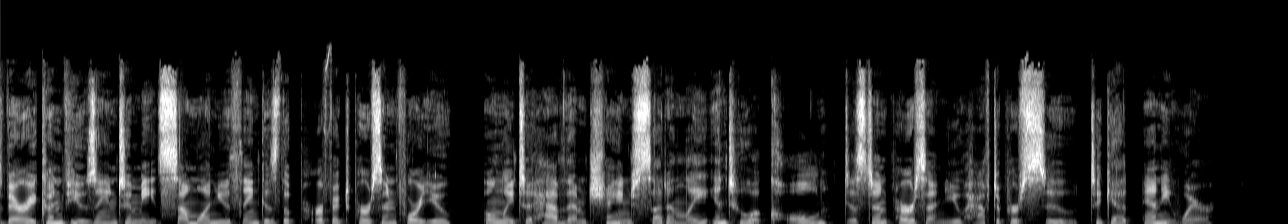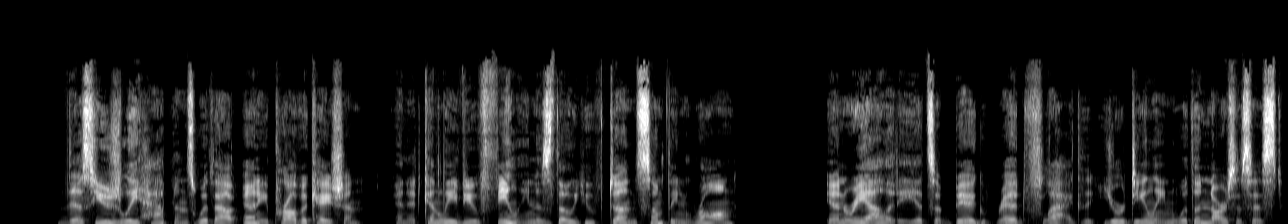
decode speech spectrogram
very confusing to meet someone you think is the perfect person for you only to have them change suddenly into a cold, distant person you have to pursue to get anywhere. This usually happens without any provocation, and it can leave you feeling as though you've done something wrong. In reality, it's a big red flag that you're dealing with a narcissist.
